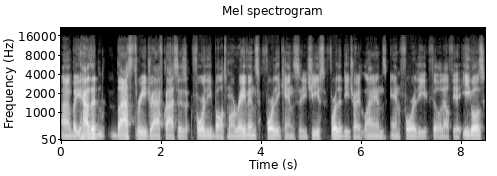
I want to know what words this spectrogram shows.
Um, but you have the last three draft classes for the Baltimore Ravens, for the Kansas City Chiefs, for the Detroit Lions, and for the Philadelphia Eagles.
